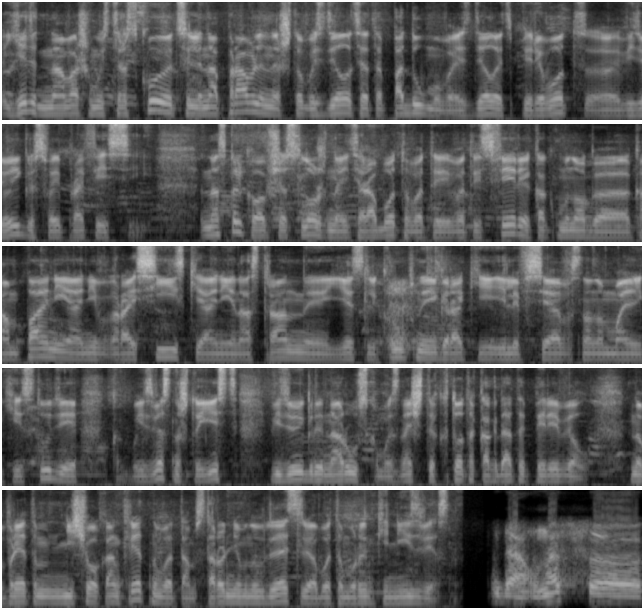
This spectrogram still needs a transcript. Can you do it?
едет на вашу мастерскую целенаправленно, чтобы сделать это, подумывая, сделать перевод э, видеоигр своей профессии, насколько вообще сложно найти работу в этой, в этой сфере? Как много компаний, они российские, они иностранные, есть ли крупные игроки или все в основном маленькие студии? Как бы известно, что есть видеоигры на русском, и значит их кто-то когда-то перевел. Но при этом ничего конкретного там стороннему наблюдателю об этом рынке неизвестно. Да, у нас э,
